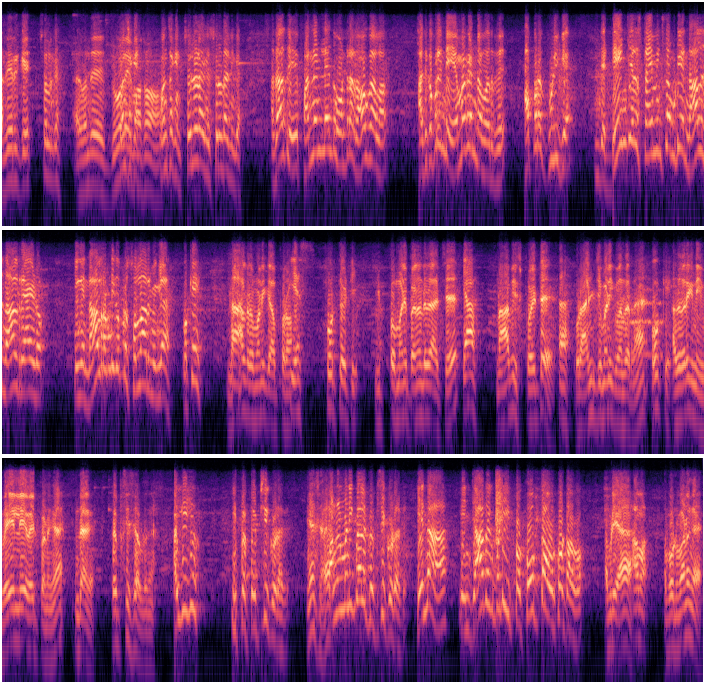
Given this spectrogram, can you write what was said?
அது இருக்கு. சொல்லுங்க. அது வந்து ஜூலை மாசம் ஒன் செகண்ட் சொல்லுடாங்க சொல்லுடாங்க அதாவது பன்னெண்டுல இருந்து ஒன்றரை ராகுகாலம். அதுக்கப்புறம் இந்த எமகண்டம் வருது. அப்புறம் குளிக்க இந்த டேஞ்சரஸ் டைமிங்ஸ் முடிய நாலு நாலு ஆயிடும். நீங்க நாலரை மணிக்கு அப்புறம் சொல்ல ஆரம்பிங்களா ஓகே நாலரை மணிக்கு அப்புறம்? எஸ் ஃபோர் தேர்ட்டி இப்ப மணி பன்னெண்டு தான் ஆச்சு யா. நான் ஆபீஸ் போயிட்டு. ஒரு அஞ்சு மணிக்கு வந்துடுறேன். Okay. அது வரைக்கும் நீ வெயிலே வெயிட் பண்ணுங்க. இந்தாங்க பெப்சி சாப்பிடுங்க. ஐயோ இப்ப பெப்சி கூடாது. ஏன் சார்? பன்னெண்டு மணிக்கு மேல பெப்சி கூடாது. ஏன்னா என் ஜாதகப்படி இப்ப கோக் தான் ஒர்க் அவுட் ஆகும். அப்படியா? ஆமா. அப்ப ஒண்ணு பண்ணுங்க.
